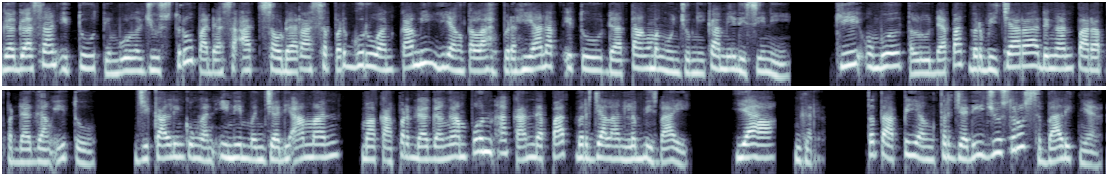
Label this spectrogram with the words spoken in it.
Gagasan itu timbul justru pada saat saudara seperguruan kami yang telah berkhianat itu datang mengunjungi kami di sini. Ki Umbul Telu dapat berbicara dengan para pedagang itu. Jika lingkungan ini menjadi aman, maka perdagangan pun akan dapat berjalan lebih baik. Ya, ger. Tetapi yang terjadi justru sebaliknya.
